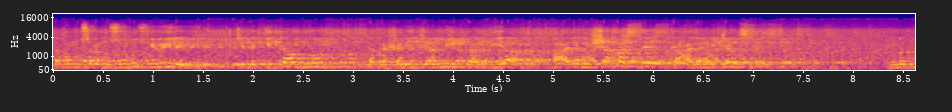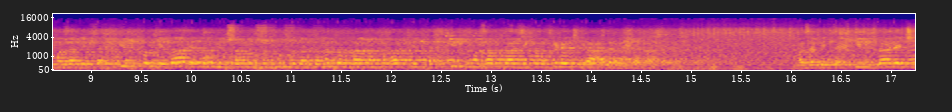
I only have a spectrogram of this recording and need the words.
دا په مسلم ثبوت کې ویلې وي چې د کتاب نوم لکه شرح جامي کافیه علم شخص دی د علم جنس نو مذهب تحقیق په کې دا د مسلم ثبوت درته نه ګرځاند ورته تحقیق مذهب دا ذکر کړی چې د علم شخص مذهب تحقیق دا چې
